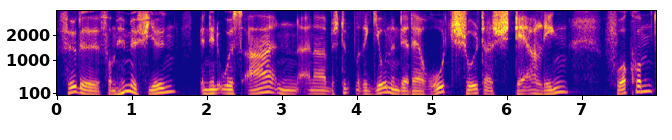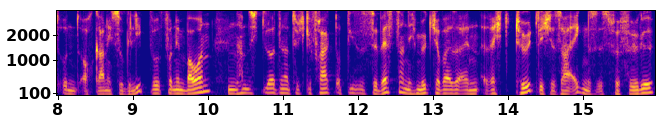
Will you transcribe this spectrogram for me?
Vögel vom Himmel fielen, in den USA, in einer bestimmten Region, in der der Rotschultersterling vorkommt und auch gar nicht so geliebt wird von den Bauern, haben sich die Leute natürlich gefragt, ob dieses Silvester nicht möglicherweise ein recht tödliches Ereignis ist für Vögel,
